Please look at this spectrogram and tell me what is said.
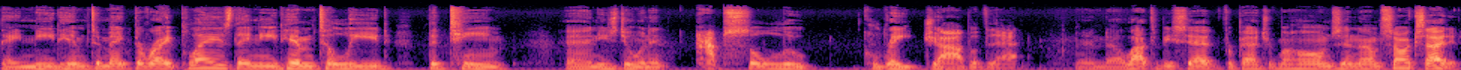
They need him to make the right plays, they need him to lead the team, and he's doing an absolute great job of that and a lot to be said for Patrick Mahomes. And I'm so excited.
